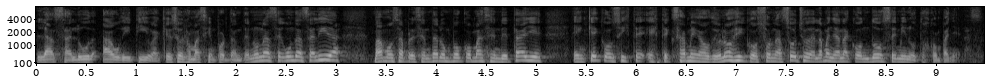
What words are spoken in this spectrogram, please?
la salud auditiva, que eso es lo más importante. En una segunda salida vamos a presentar un poco más en detalle en qué consiste este examen audiológico. Son las 8 de la mañana con 12 minutos, compañeras.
